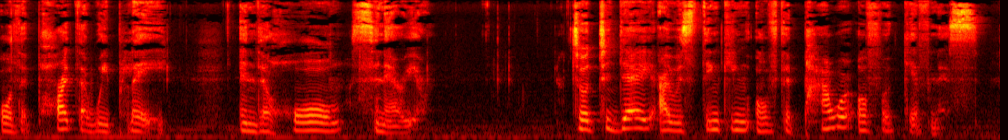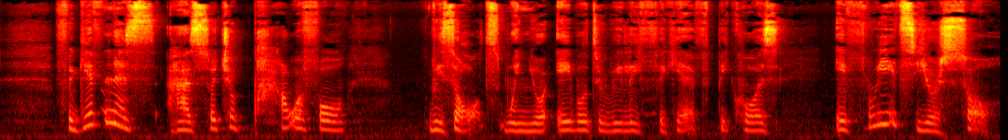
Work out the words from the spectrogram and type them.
or the part that we play in the whole scenario. So today I was thinking of the power of forgiveness. Forgiveness has such a powerful results when you're able to really forgive because it frees your soul,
